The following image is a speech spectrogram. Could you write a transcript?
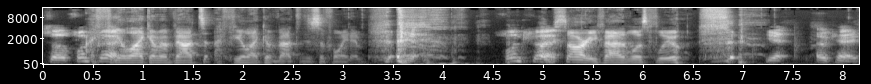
So fun I fact. feel like I'm about to. I feel like I'm about to disappoint him. Yeah. Fun I'm fact. sorry, Fathomless Flu. Yeah. Okay.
